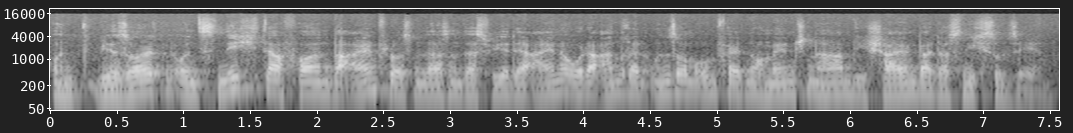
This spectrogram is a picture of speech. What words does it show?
Und wir sollten uns nicht davon beeinflussen lassen, dass wir der eine oder andere in unserem Umfeld noch Menschen haben, die scheinbar das nicht so sehen.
